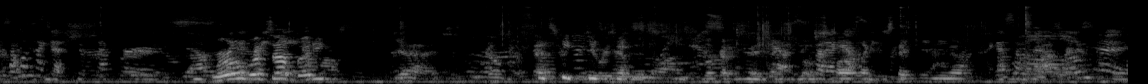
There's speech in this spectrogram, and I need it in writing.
It's almost like a shepherd. Merle, what's up, buddy? Yeah. That's, you always have this look on his face, Yes, and I spot guess- like he's thinking, you know. I guess some of that was good.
